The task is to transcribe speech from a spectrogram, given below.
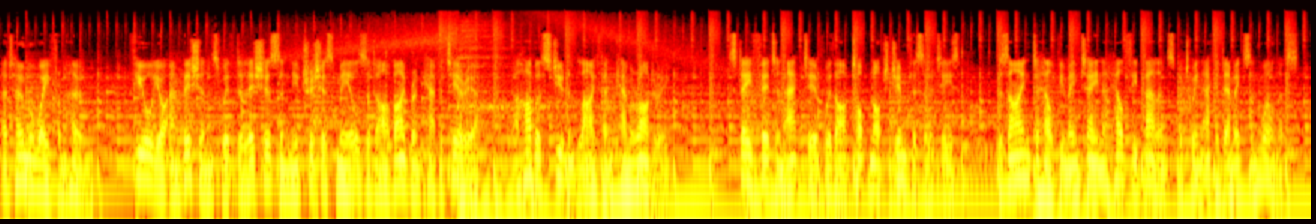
at home away from home. Fuel your ambitions with delicious and nutritious meals at our vibrant cafeteria, a hub of student life and camaraderie. Stay fit and active with our top-notch gym facilities, designed to help you maintain a healthy balance between academics and wellness.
